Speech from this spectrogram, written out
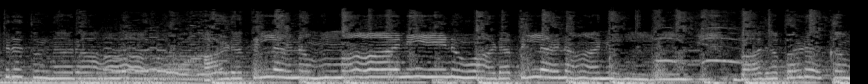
వెతురుతున్నారా ఆడపిల్లనమ్మా నేను ఆడపిల్లనాని బాధపడకం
